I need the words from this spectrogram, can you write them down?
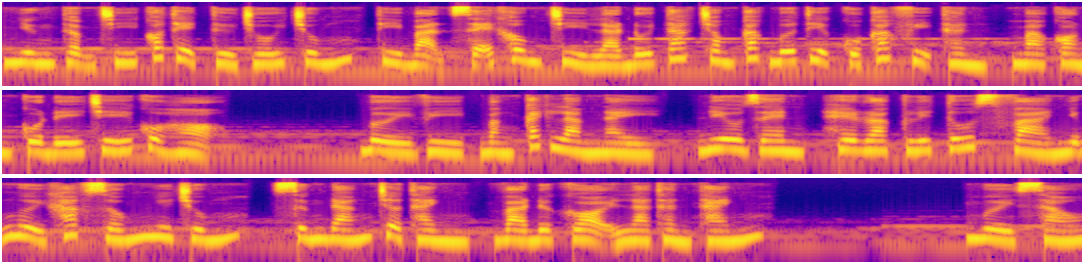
nhưng thậm chí có thể từ chối chúng, thì bạn sẽ không chỉ là đối tác trong các bữa tiệc của các vị thần, mà còn của đế chế của họ. Bởi vì, bằng cách làm này, Diogen, Heraclitus và những người khác giống như chúng, xứng đáng trở thành, và được gọi là thần thánh. 16.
